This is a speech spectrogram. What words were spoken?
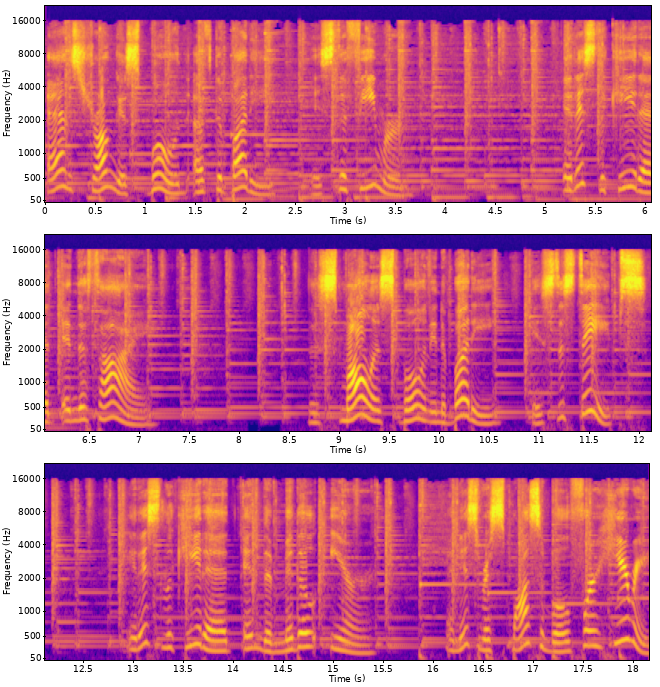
and strongest bone of the body is the femur. It is located in the thigh. The smallest bone in the body is the stapes. It is located in the middle ear and is responsible for hearing.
